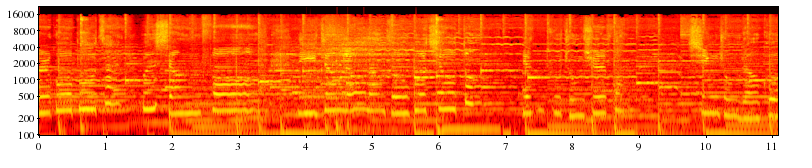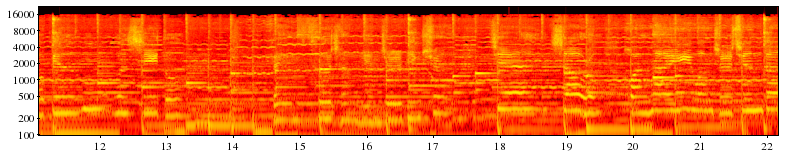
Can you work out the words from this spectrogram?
而过，不再问相逢。你将流浪走过秋冬，沿途中雪风，心中辽阔，便无问西东。绯色缠绵至冰雪，见笑容，换来一往直前的。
